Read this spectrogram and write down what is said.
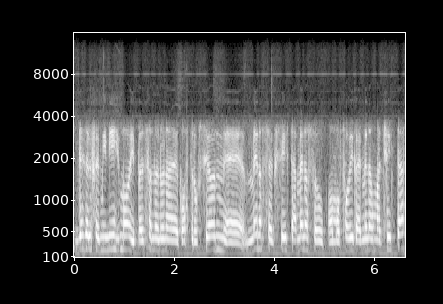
desde el feminismo y pensando en una deconstrucción eh, menos sexista, menos homofóbica y menos machista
